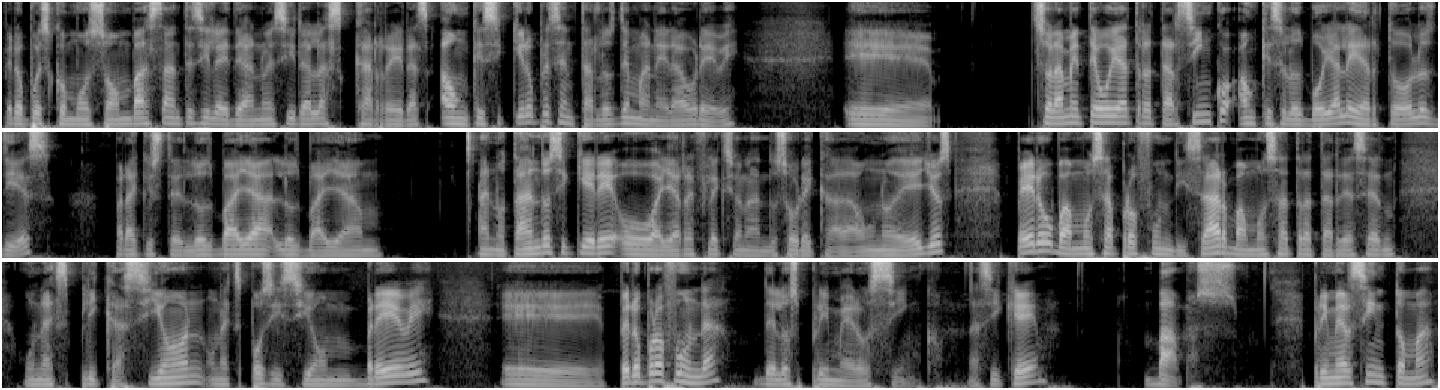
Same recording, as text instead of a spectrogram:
Pero pues como son bastantes y la idea no es ir a las carreras, aunque sí quiero presentarlos de manera breve, eh, solamente voy a tratar 5, aunque se los voy a leer todos los 10 para que usted los vaya, los vaya anotando si quiere o vaya reflexionando sobre cada uno de ellos, pero vamos a profundizar, vamos a tratar de hacer una explicación, una exposición breve, eh, pero profunda de los primeros cinco. Así que vamos. Primer síntoma,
